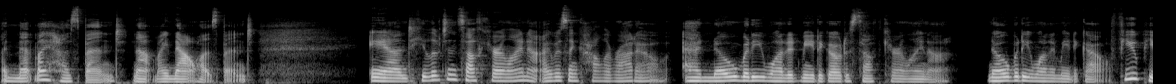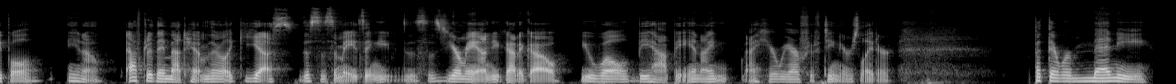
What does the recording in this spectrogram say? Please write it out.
I met my husband, not my now husband. And he lived in South Carolina. I was in Colorado and nobody wanted me to go to South Carolina. Nobody wanted me to go. A few people, you know, after they met him, they're like, yes, this is amazing. You, this is your man. You got to go. You will be happy. And I, I, here we are 15 years later. But there were many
